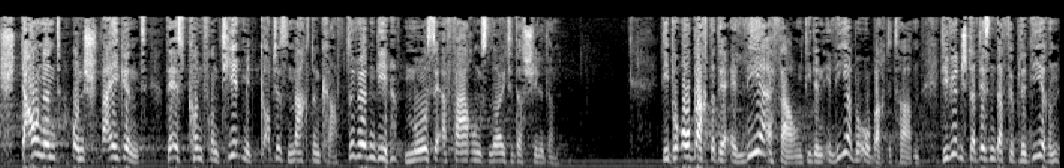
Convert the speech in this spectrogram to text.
staunend und schweigend, der ist konfrontiert mit Gottes Macht und Kraft. So würden die Mose-Erfahrungsleute das schildern. Die Beobachter der Elia-Erfahrung, die den Elia beobachtet haben, die würden stattdessen dafür plädieren,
